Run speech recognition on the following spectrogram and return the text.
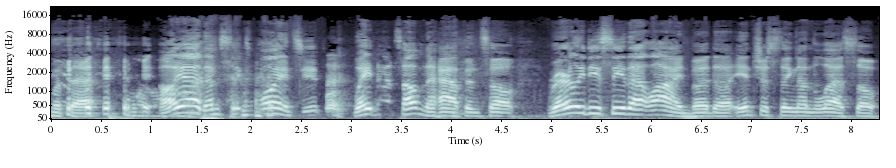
with that. oh yeah, them six points. You waiting on something to happen. So rarely do you see that line, but uh, interesting nonetheless. So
